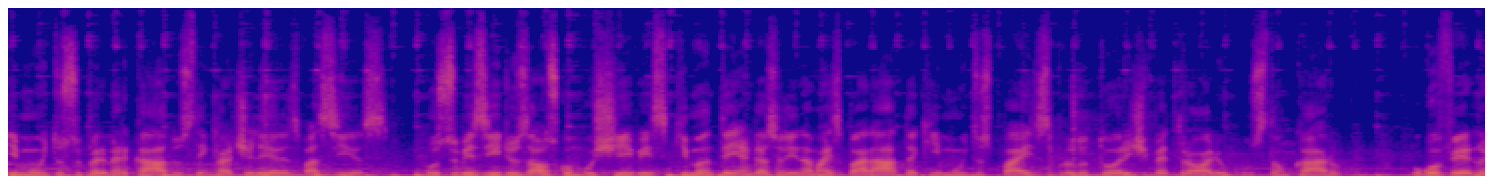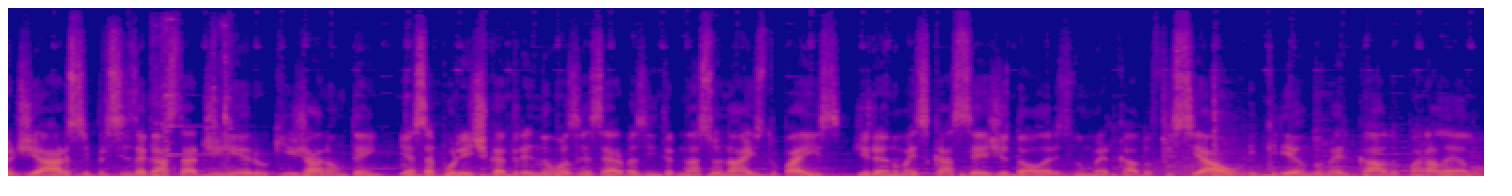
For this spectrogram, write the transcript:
e muitos supermercados têm prateleiras vazias. Os subsídios aos combustíveis, que mantêm a gasolina mais barata que em muitos países produtores de petróleo, custam caro. O governo de Arce precisa gastar dinheiro que já não tem, e essa política drenou as reservas internacionais do país, gerando uma escassez de dólares no mercado oficial e criando um mercado paralelo.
